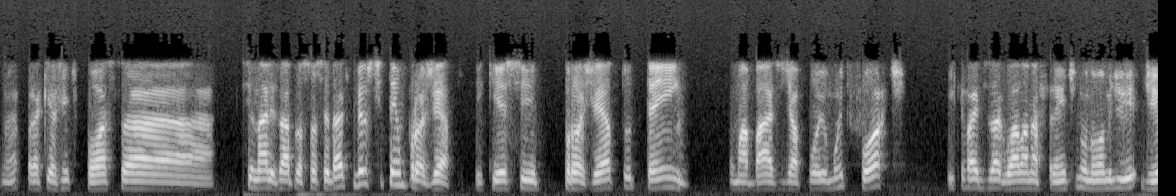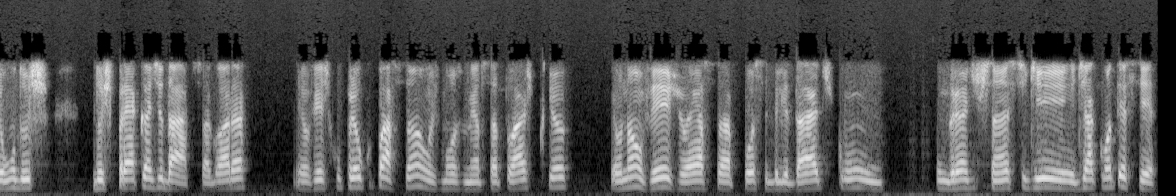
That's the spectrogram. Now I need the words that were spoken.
né, para que a gente possa sinalizar para a sociedade, primeiro, que tem um projeto e que esse projeto tem uma base de apoio muito forte e que vai desaguar lá na frente no nome de, de um dos, dos pré-candidatos. Agora, eu vejo com preocupação os movimentos atuais, porque eu, eu não vejo essa possibilidade com, com grande chance de, de acontecer.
